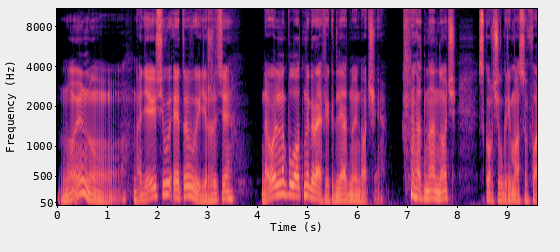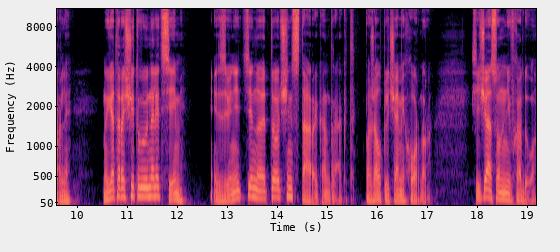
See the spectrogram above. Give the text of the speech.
«Ну и ну. Надеюсь, вы это выдержите. Довольно плотный график для одной ночи». «Одна ночь», — скорчил гримасу Фарли. «Но я-то рассчитываю на лет семь». «Извините, но это очень старый контракт», — пожал плечами Хорнер. «Сейчас он не в ходу.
